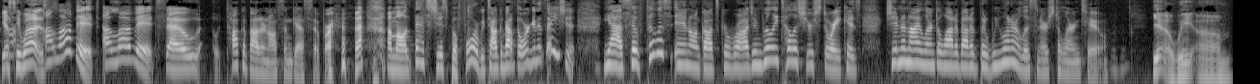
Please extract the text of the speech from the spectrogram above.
Yes, he was. I love it. I love it. So, talk about an awesome guest so far. I'm all, that's just before we talk about the organization. Yeah. So, fill us in on God's Garage and really tell us your story because Jen and I learned a lot about it, but we want our listeners to learn too. Yeah, we um,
